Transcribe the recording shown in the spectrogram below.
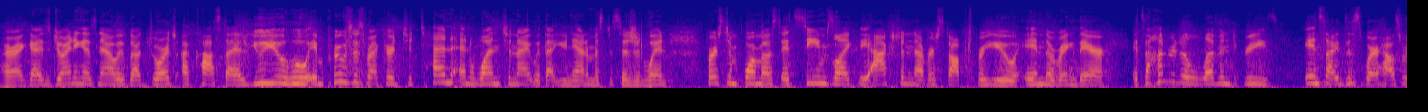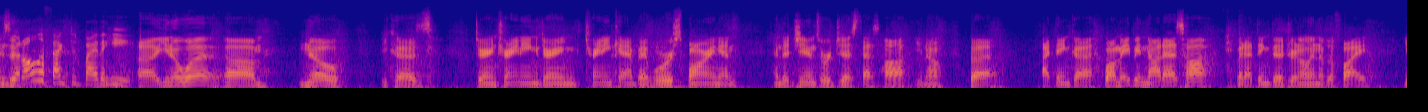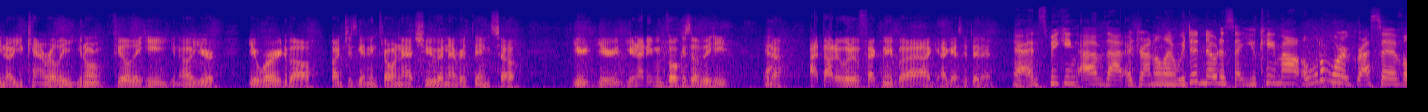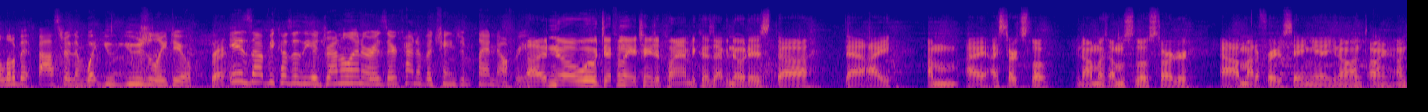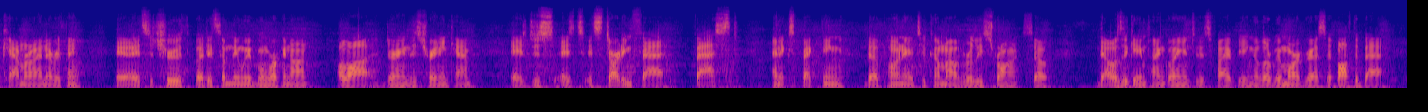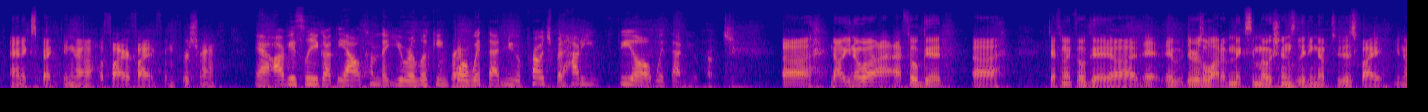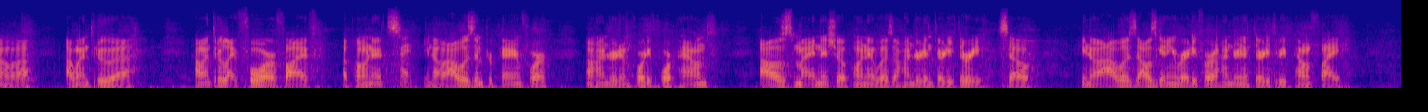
All right, guys, joining us now, we've got George Acosta El Yuyu, who improves his record to 10 and 1 tonight with that unanimous decision win. First and foremost, it seems like the action never stopped for you in the ring there. It's 111 degrees inside this warehouse. Were Is you it? at all affected by the heat? Uh, you know what? Um, no, because during training, during training camp, we were sparring and, and the gyms were just as hot, you know. But I think, uh, well, maybe not as hot, but I think the adrenaline of the fight, you know, you can't really, you don't feel the heat, you know, you're you're worried about punches getting thrown at you and everything, so you're, you're, you're not even focused of the heat, you know. I thought it would affect me, but I, I guess it didn't. Yeah, and speaking of that adrenaline, we did notice that you came out a little more aggressive, a little bit faster than what you usually do. Right. Is that because of the adrenaline, or is there kind of a change in plan now for you? Uh, no, well, definitely a change of plan because I've noticed uh, that I I'm, I, I start slow. You know, I'm a, I'm a slow starter. I'm not afraid of saying it. You know, on, on, on camera and everything. It's the truth, but it's something we've been working on a lot during this training camp. It's just it's, it's starting fat fast and expecting the opponent to come out really strong. So that was the game plan going into this fight, being a little bit more aggressive off the bat and expecting a, a firefight from the first round. yeah, obviously you got the outcome that you were looking for Right. with that new approach, but how do you feel with that new approach? Uh, no, you know what? I, I feel good. Uh, definitely feel good. Uh, it, it, there was a lot of mixed emotions leading up to this fight. You know, uh, I went through, uh, I went through like four or five opponents. Right. You know, I wasn't preparing for 144 pounds. I was my initial opponent was 133. So, you know, I was I was getting ready for a 133 pound fight,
